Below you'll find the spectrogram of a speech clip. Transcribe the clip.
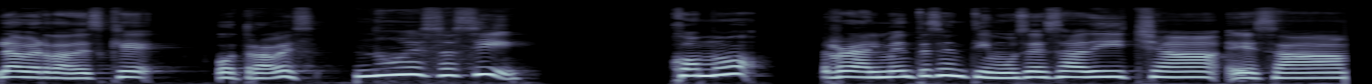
la verdad es que, otra vez, no es así. ¿Cómo realmente sentimos esa dicha, esa,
